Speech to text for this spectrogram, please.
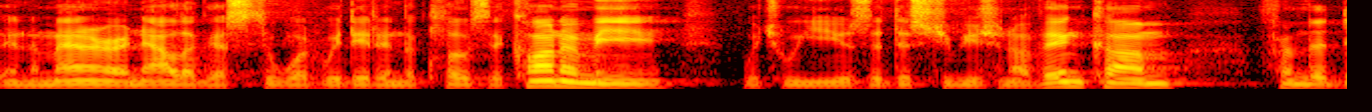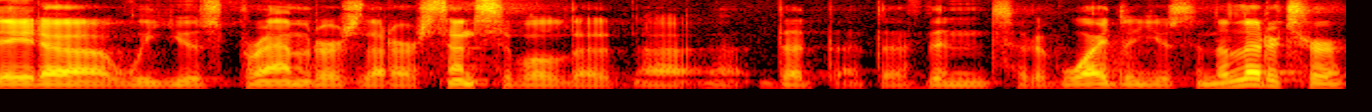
in a manner analogous to what we did in the closed economy, which we use the distribution of income from the data. We use parameters that are sensible, that, uh, that, that, have been sort of widely used in the literature.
